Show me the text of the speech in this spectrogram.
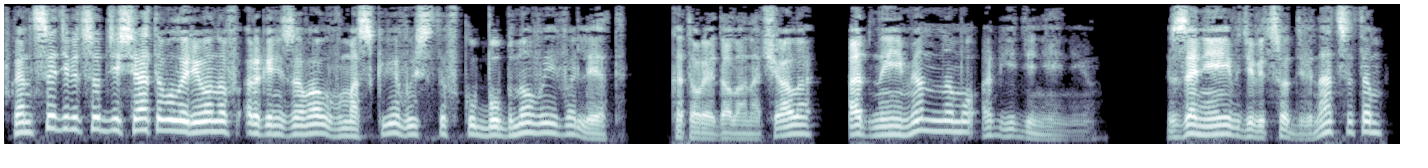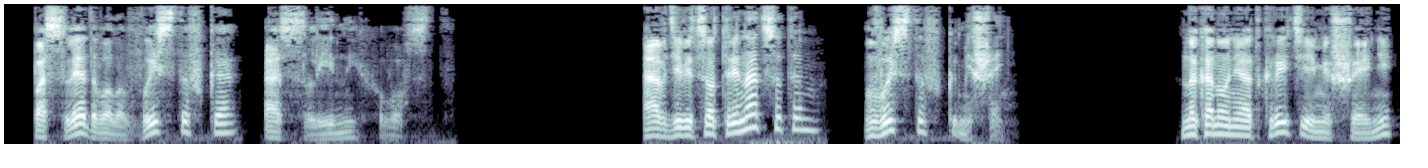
В конце 910-го Ларионов организовал в Москве выставку «Бубновый валет», которая дала начало одноименному объединению. За ней в 912-м последовала выставка «Ослиный хвост». А в 913-м выставка «Мишень». Накануне открытия «Мишени»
